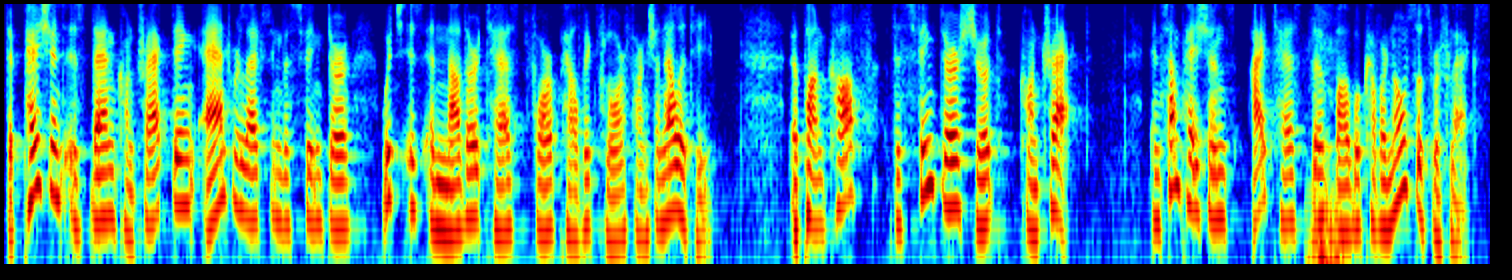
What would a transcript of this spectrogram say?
The patient is then contracting and relaxing the sphincter, which is another test for pelvic floor functionality. Upon cough, the sphincter should contract. In some patients, I test the bulbocavernosus reflex.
